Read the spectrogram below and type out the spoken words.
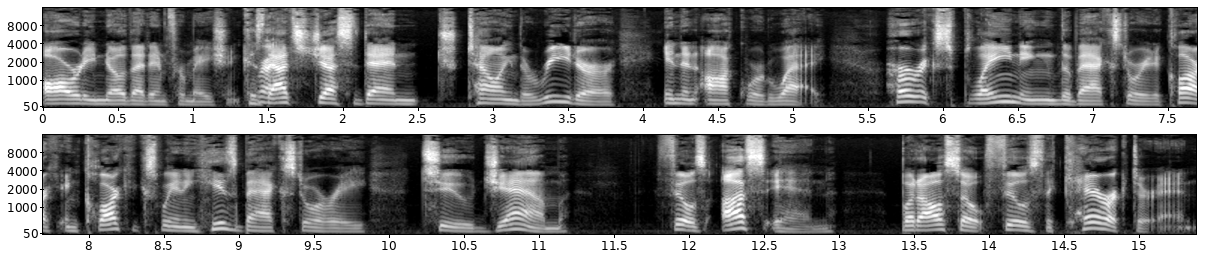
already know that information because Right. that's just then tr- telling the reader in an awkward way her explaining the backstory to clark and clark explaining his backstory to jem fills us in but also fills the character in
